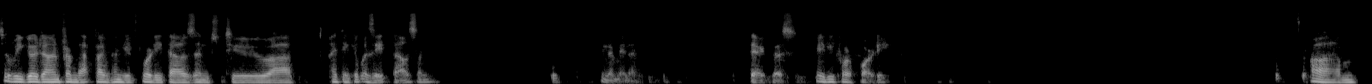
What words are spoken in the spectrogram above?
So we go down from that 540,000 to, uh, I think it was 8,000. In a minute. There it goes, 8440. Um,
